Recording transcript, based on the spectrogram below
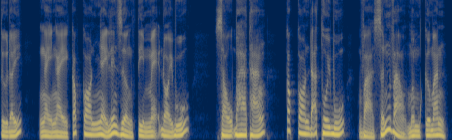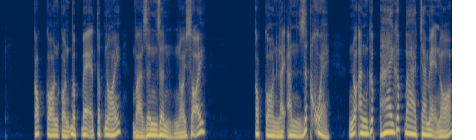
từ đấy, ngày ngày cóc con nhảy lên giường tìm mẹ đòi bú. Sau ba tháng, cóc con đã thôi bú và sấn vào mâm cơm ăn. Cóc con còn bập bẹ tập nói và dần dần nói sõi. Cóc con lại ăn rất khỏe, nó ăn gấp hai gấp ba cha mẹ nó.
